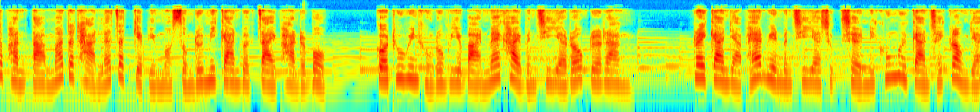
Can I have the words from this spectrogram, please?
ชภัณฑ์ตามมาตรฐานและจัดเก็บอย่างเหมาะสมโดยมีการเบิกจ่ายผ่านระบบ Go to Win ของโรงพยาบาลแม่ข่ายบัญชียาโรคเรื้อรัง รายการยาแพทย์เวียนบัญชียาฉุกเฉินในคู่มือการใช้กล่องยา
